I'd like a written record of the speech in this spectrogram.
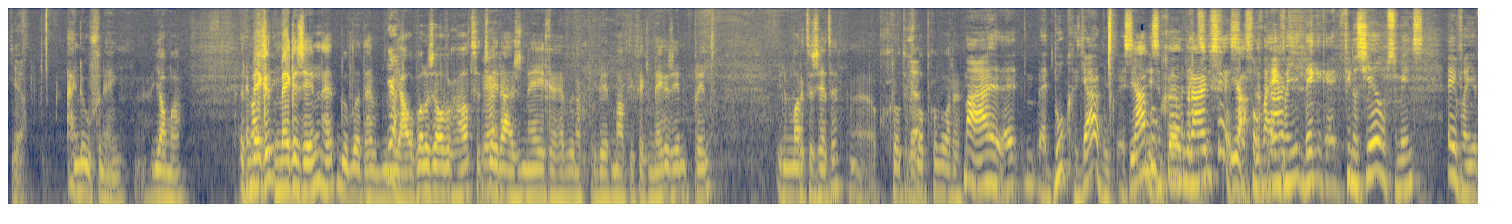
Ja. Einde oefening, Eh, jammer. Het magazine, hè, dat hebben we Ja. met jou ook wel eens over gehad. In Ja. 2009 hebben we nog geprobeerd Marketing Fix Magazine, print, in de markt te zetten. Eh, ook een grote Ja. flop geworden. Maar het, het boek, het jaarboek, is, Jaarboek, is een eh, permanent draait- succes. ja, dat is volgens het mij een van je, denk ik, financieel op zijn minst, een van je Ja,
